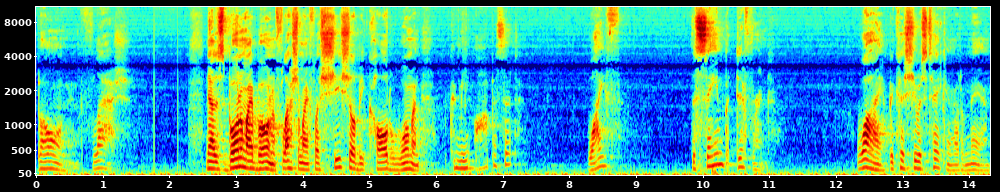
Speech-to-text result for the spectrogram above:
bone and flesh. Now, this bone of my bone and flesh of my flesh, she shall be called woman. Could mean opposite. Wife. The same but different. Why? Because she was taken out of man.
